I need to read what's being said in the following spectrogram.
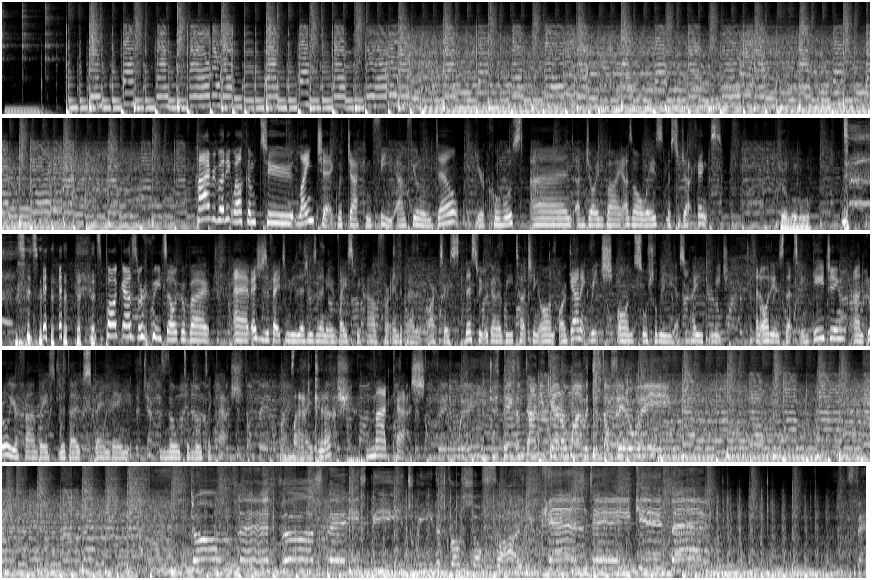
Hi, everybody. Welcome to Line Check with Jack and Fee. I'm Fiona Liddell, your co host, and I'm joined by, as always, Mr. Jack Hinks. Hello. it's a podcast where we talk about um, issues affecting musicians and any advice we have for independent artists. This week, we're going to be touching on organic reach on social media, so how you can reach an audience that's engaging and grow your fan base without spending loads and loads of cash. That's the Mad idea. cash. Mad cash. Between us grow so far you can't take it back.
